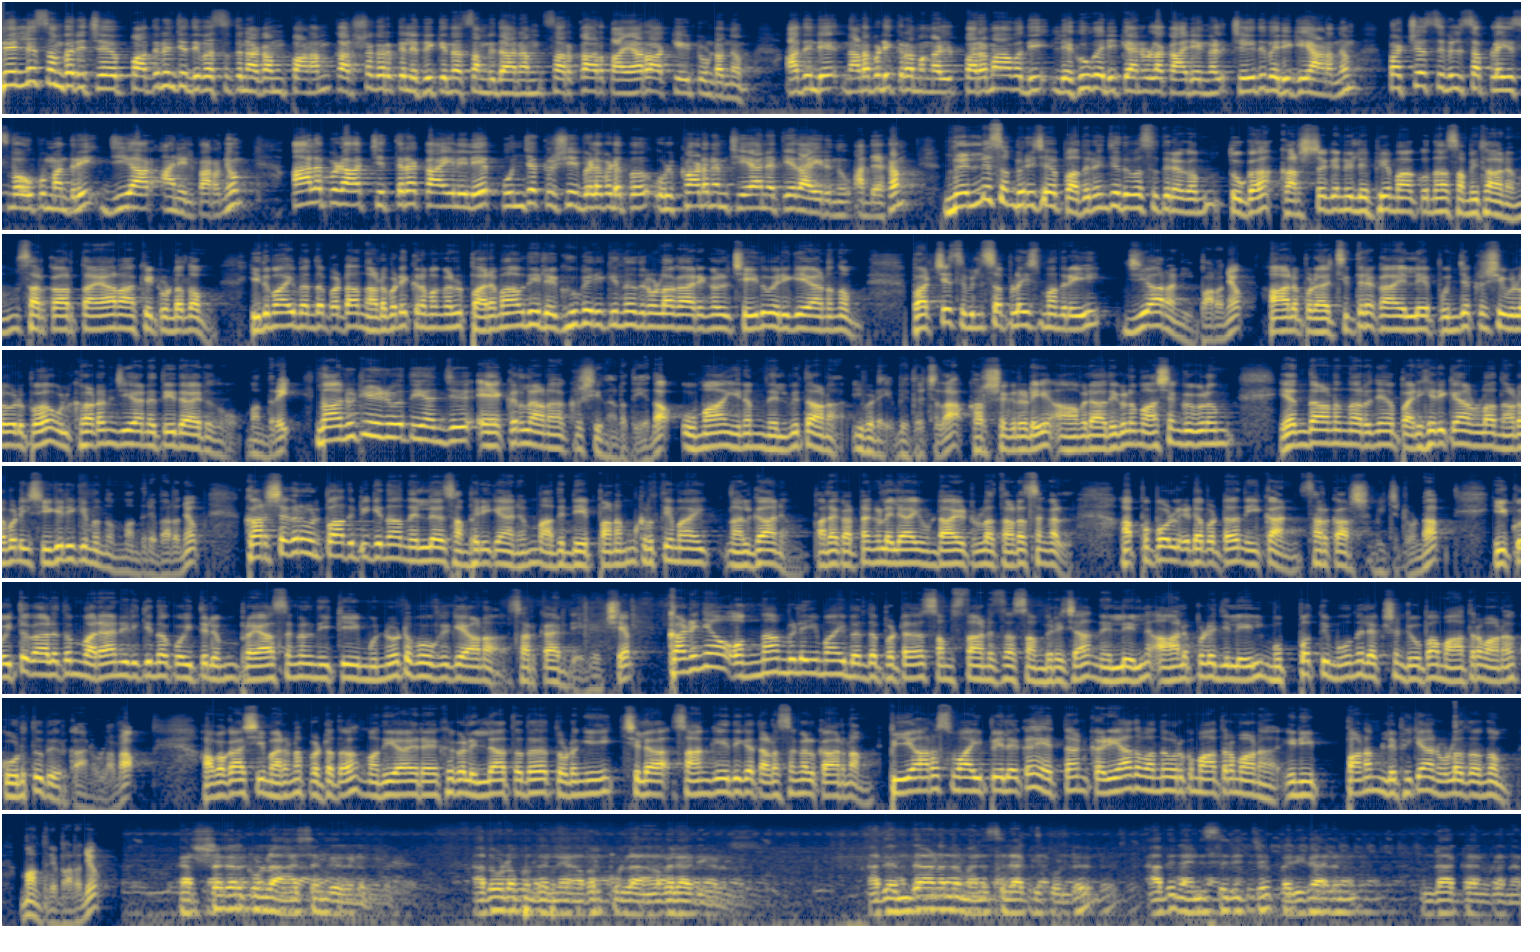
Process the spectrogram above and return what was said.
നെല്ല് സംഭരിച്ച് പതിനഞ്ച് ദിവസത്തിനകം പണം കർഷകർക്ക് ലഭിക്കുന്ന സംവിധാനം സർക്കാർ തയ്യാറാക്കിയിട്ടുണ്ടെന്നും അതിന്റെ നടപടിക്രമങ്ങൾ പരമാവധി ലഘൂകരിക്കാനുള്ള കാര്യങ്ങൾ ചെയ്തു വരികയാണെന്നും ഭക്ഷ്യ സിവിൽ സപ്ലൈസ് വകുപ്പ് മന്ത്രി ജി ആർ അനിൽ പറഞ്ഞു. ആലപ്പുഴ ചിത്രക്കായലിലെ പുഞ്ചകൃഷി വിളവെടുപ്പ് ഉദ്ഘാടനം ചെയ്യാനെത്തിയതായിരുന്നു അദ്ദേഹം. നെല്ല് സംഭരിച്ച് പതിനഞ്ച് ദിവസത്തിനകം തുക കർഷകന് ലഭ്യമാക്കുന്ന സംവിധാനം സർക്കാർ തയ്യാറാക്കിയിട്ടുണ്ടെന്നും ഇതുമായി ബന്ധപ്പെട്ട നടപടിക്രമങ്ങൾ പരമാവധി ലഘൂകരിക്കുന്നതിനുള്ള കാര്യങ്ങൾ ചെയ്തു വരികയാണെന്നും ഭക്ഷ്യ സിവിൽ സപ്ലൈസ് മന്ത്രി ജി ആർ അനിൽ പറഞ്ഞു. ആലപ്പുഴ ചിത്രകായലിലെ പുഞ്ചകൃഷി വിളവെടുപ്പ് ഉദ്ഘാടനം ചെയ്യാനെത്തിയതായിരുന്നു മന്ത്രി. നാനൂറ്റി എഴുപത്തി അഞ്ച് ഏക്കറിലാണ് കൃഷി നടത്തിയത്. ഉമാ ഇനം നെൽവിത്താണ് ഇവിടെ വിതച്ചത്. കർഷകരുടെ ആവലാതികളും ആശങ്കകളും എന്താണെന്നറിഞ്ഞ് പരിഹരിക്കാനുള്ള നടപടി സ്വീകരിക്കുമെന്നും മന്ത്രി പറഞ്ഞു. കർഷകർ ഉൽപ്പാദിപ്പിക്കുന്ന നെല്ല് സംഭരിക്കാനും അതിന്റെ പണം കൃത്യമായി നൽകാനും പല ഘട്ടങ്ങളിലായി ഉണ്ടായിട്ടുള്ള തടസ്സങ്ങൾ അപ്പോൾ ഇടപെട്ട് നീക്കാൻ സർക്കാർ ശ്രമിച്ചിട്ടുണ്ട്. ഈ കൊയ്ത്തുകാലത്തും വരാനിരിക്കുന്ന കൊയ്ത്തിലും പ്രയാസങ്ങൾ നീക്കി മുന്നോട്ട് പോകുകയാണ് സർക്കാരിന്റെ ലക്ഷ്യം. കഴിഞ്ഞ ഒന്നാം വിളയുമായി ബന്ധപ്പെട്ട് സംസ്ഥാനത്ത് സംഭരിച്ച നെല്ലിൽ ആലപ്പുഴ ജില്ലയിൽ മുപ്പത്തിമൂന്ന് ലക്ഷം രൂപ മാത്രമാണ് കൊടുത്തു തീർക്കാനുള്ളത്. അവകാശി മരണപ്പെട്ടത് മതിയായ രേഖകളില്ലാത്തത് തുടങ്ങി ചില സാങ്കേതിക തടസ്സങ്ങൾ കാരണം പി ആർ എസ് വായ്പയിലേക്ക് എത്താൻ കഴിയാതെ വന്നവർക്ക് മാത്രമാണ് ഇനി പണം ലഭിക്കാനുള്ളതെന്നും മന്ത്രി പറഞ്ഞു. കർഷകർക്കുള്ള ആശങ്കകളും അതോടൊപ്പം തന്നെ അവർക്കുള്ള ആവലാതികളും അതെന്താണെന്ന് മനസ്സിലാക്കിക്കൊണ്ട് അതിനനുസരിച്ച് പരിഹാരം ഉണ്ടാക്കാനുള്ള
